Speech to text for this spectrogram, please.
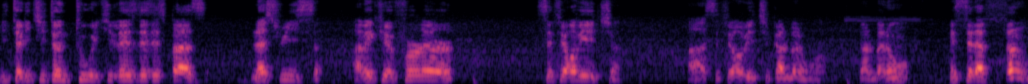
L'Italie qui donne tout et qui laisse des espaces. La Suisse avec Furler. Seferovic ah, c'est Ferovic qui perd le ballon. Hein. Perd le ballon. Et c'est la fin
